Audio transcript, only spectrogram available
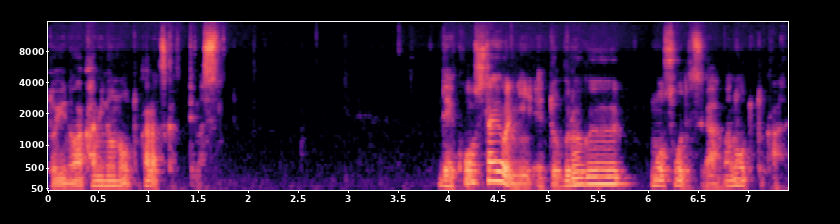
というのは紙のノートから使ってます。で、こうしたように、えっと、ブログもそうですが、まあ、ノートとか、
